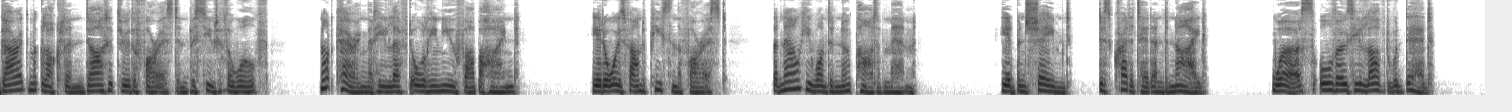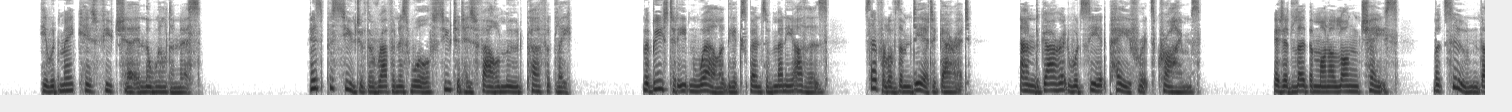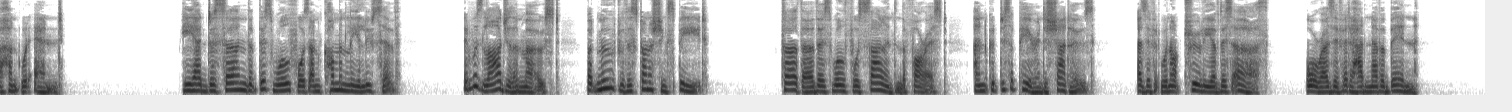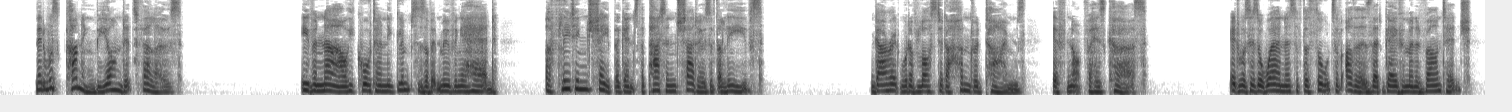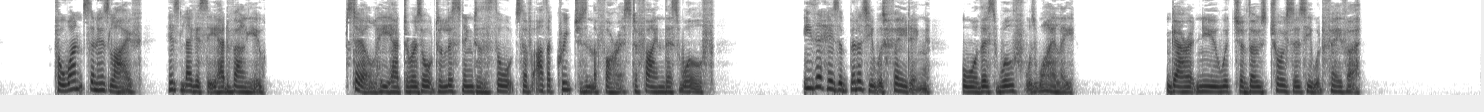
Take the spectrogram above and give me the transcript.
Garrett MacLachlan darted through the forest in pursuit of the wolf, not caring that he left all he knew far behind. He had always found peace in the forest, but now he wanted no part of men. He had been shamed, discredited, and denied. Worse, all those he loved were dead. He would make his future in the wilderness. His pursuit of the ravenous wolf suited his foul mood perfectly. The beast had eaten well at the expense of many others, several of them dear to Garrett, and Garrett would see it pay for its crimes. It had led them on a long chase, but soon the hunt would end. He had discerned that this wolf was uncommonly elusive. It was larger than most, but moved with astonishing speed. Further, this wolf was silent in the forest and could disappear into shadows, as if it were not truly of this earth, or as if it had never been. It was cunning beyond its fellows. Even now, he caught only glimpses of it moving ahead, a fleeting shape against the patterned shadows of the leaves. Garrett would have lost it a hundred times, if not for his curse. It was his awareness of the thoughts of others that gave him an advantage. For once in his life, his legacy had value. Still, he had to resort to listening to the thoughts of other creatures in the forest to find this wolf. Either his ability was fading, or this wolf was wily. Garrett knew which of those choices he would favor.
